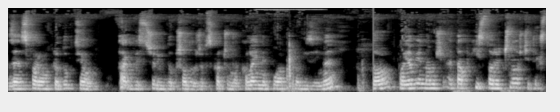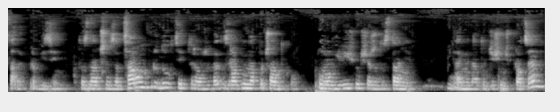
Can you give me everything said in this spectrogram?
ze swoją produkcją tak wystrzelił do przodu, że wskoczył na kolejny pułap prowizyjny, to pojawia nam się etap historyczności tych stawek prowizyjnych. To znaczy za całą produkcję, którą zrobił na początku, umówiliśmy się, że dostanie, dajmy na to 10%,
